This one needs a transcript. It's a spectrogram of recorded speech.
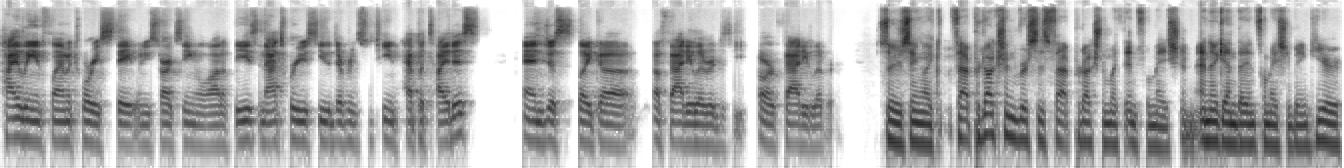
highly inflammatory state when you start seeing a lot of these. And that's where you see the difference between hepatitis and just like a, a fatty liver disease or fatty liver. So you're saying like fat production versus fat production with inflammation. And again, the inflammation being here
